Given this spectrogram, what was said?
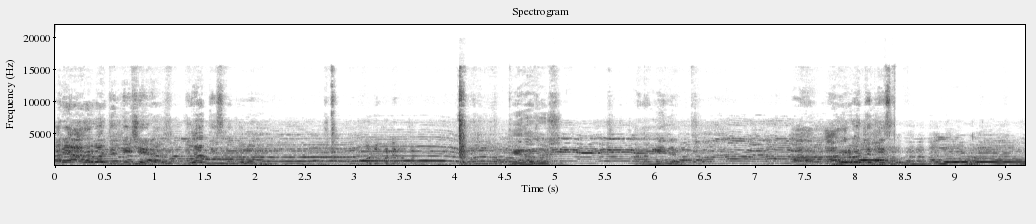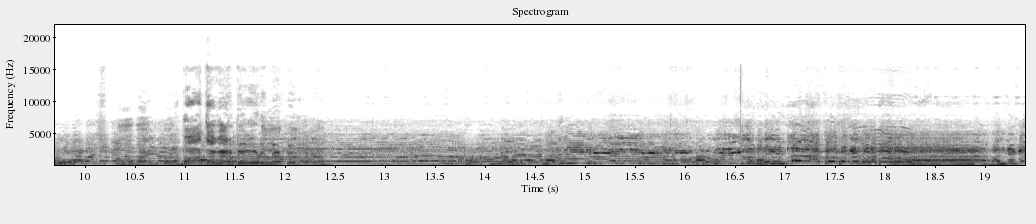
అరే అగరబత్తులు తీసేయరా. ఇలా తీసుకోపోలం మీద చూసి. అన్న మీద. ఆ, అగరబత్తులు తీసుకో పాత గర్భగుడి ఉన్నట్టు ఉంటుందా. అందుకే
